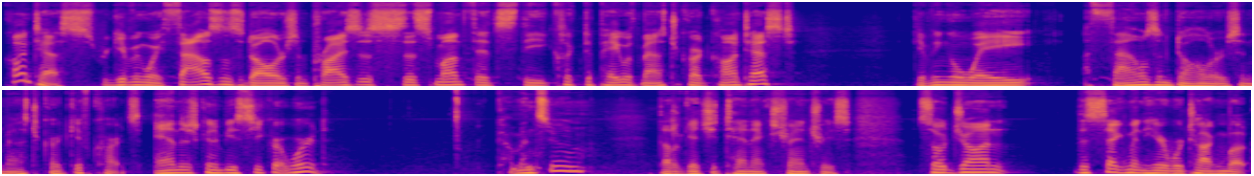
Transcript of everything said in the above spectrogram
contests. We're giving away thousands of dollars in prizes this month. It's the Click to Pay with MasterCard contest, giving away $1,000 in MasterCard gift cards. And there's going to be a secret word. Coming soon. That'll get you 10 extra entries. So, John, this segment here, we're talking about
